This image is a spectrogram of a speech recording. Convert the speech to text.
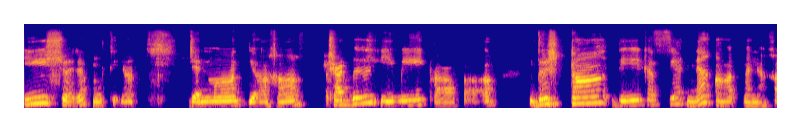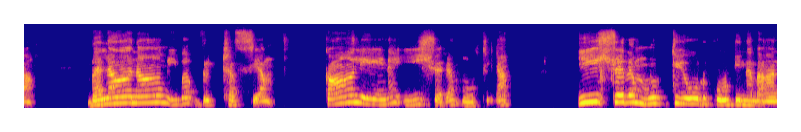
ஈஸ்வர மூர்த்தினா ஜன்மாத்யாக ஷட் இமே பாவா. திருஷ்டா தேகஸ்ய ந ஆத்மனகா பலானாம் இவ விருட்சஸ்யம் காலேன ஈஸ்வர மூர்த்தினா ஈஸ்வர மூர்த்தியோடு கூட்டினதான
